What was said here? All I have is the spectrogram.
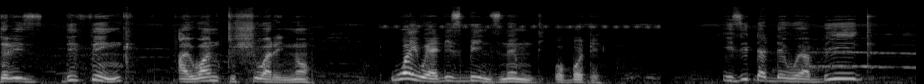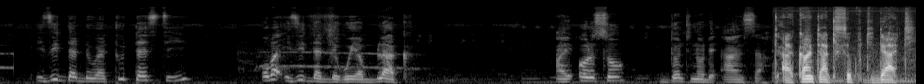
there is this thing I want to surely know. Why were these beans named Obote? Is it that they were big? Is it that they were too tasty? Or is it that they were black? I also don't know the answer. I can't accept that.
